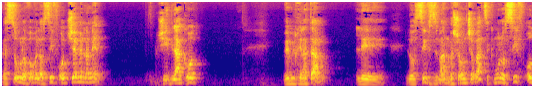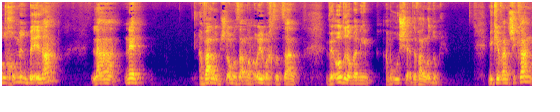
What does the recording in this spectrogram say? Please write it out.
ואסור לבוא ולהוסיף עוד שמן לנר, שידלק עוד. ומבחינתם, להוסיף זמן בשעון שבת זה כמו להוסיף עוד חומר בעירה לנר. אבל רבי שלמה זלמן אוירבך זצ"ל ועוד רבנים אמרו שהדבר לא דומה. מכיוון שכאן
